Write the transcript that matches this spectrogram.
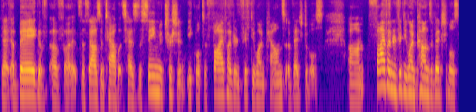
that a bag of, of uh, thousand tablets has the same nutrition equal to 551 pounds of vegetables. Um, 551 pounds of vegetables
